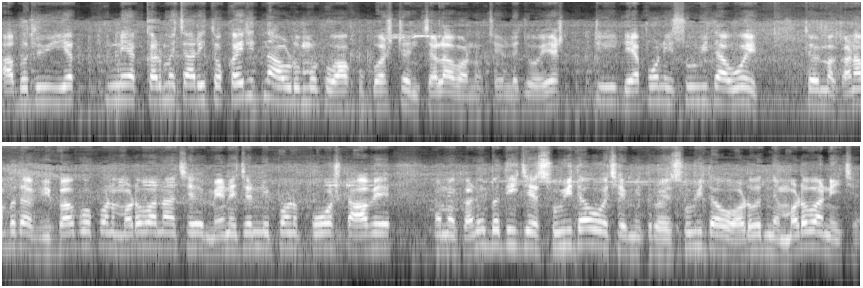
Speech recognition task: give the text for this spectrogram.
આ બધું એકને એક કર્મચારી તો કઈ રીતના આવડું મોટું આખું બસ સ્ટેન્ડ ચલાવવાનું છે? એટલે જો એસટી ડેપોની સુવિધા હોય, તો એમાં ઘણા બધા વિભાગો પણ મળવાના છે મેનેજરની પણ પોસ્ટ આવે, અને ઘણી બધી જે સુવિધાઓ છે મિત્રો, એ સુવિધાઓ હળવદને મળવાની છે.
